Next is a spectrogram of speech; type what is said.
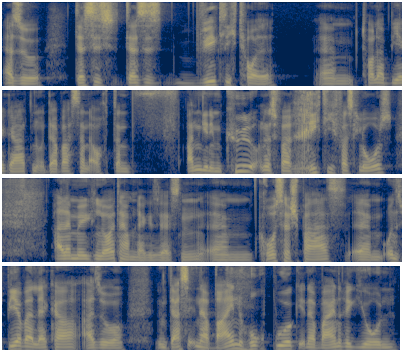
Also das ist, das ist wirklich toll. Ähm, toller Biergarten. Und da war es dann auch dann angenehm kühl und es war richtig was los. Alle möglichen Leute haben da gesessen. Ähm, großer Spaß. Ähm, uns Bier war lecker. Also das in der Weinhochburg, in der Weinregion.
